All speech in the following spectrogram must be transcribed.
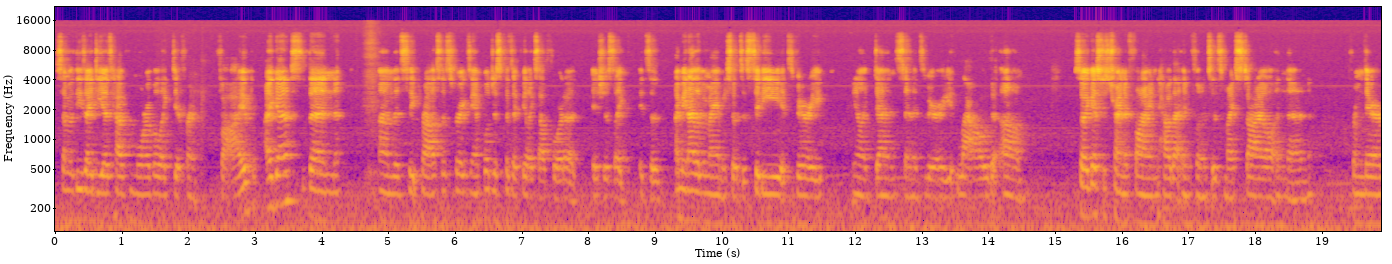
some of these ideas have more of a like different vibe, I guess, than um, than sleep paralysis, for example. Just because I feel like South Florida is just like it's a. I mean, I live in Miami, so it's a city. It's very, you know, like dense and it's very loud. Um, so I guess just trying to find how that influences my style, and then from there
